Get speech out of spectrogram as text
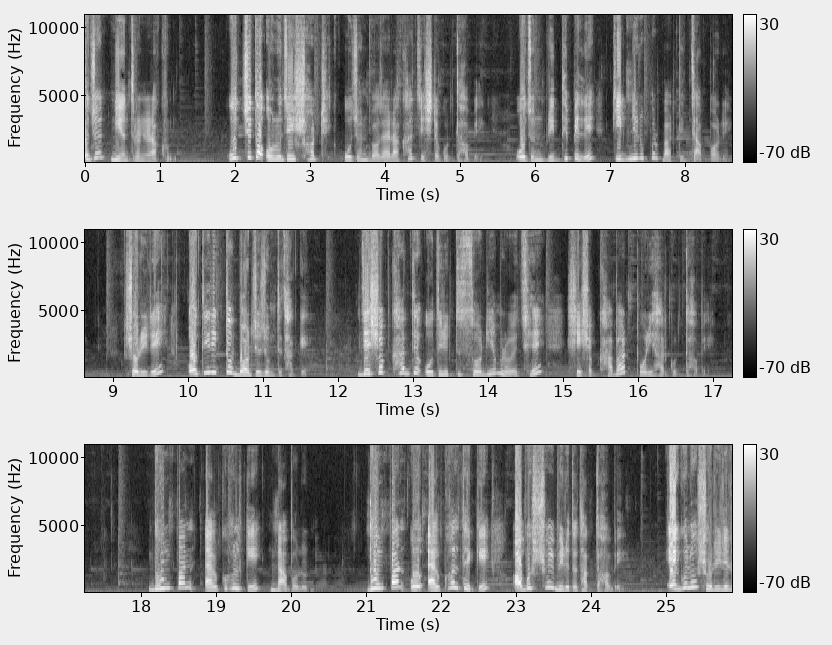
ওজন নিয়ন্ত্রণে রাখুন। উচ্চতা অনুযায়ী সঠিক ওজন বজায় রাখার চেষ্টা করতে হবে। ওজন বৃদ্ধি পেলে কিডনির উপর বাড়তি চাপ পড়ে। শরীরে অতিরিক্ত বর্জ্য জমতে থাকে। যেসব খাদ্যে অতিরিক্ত সোডিয়াম রয়েছে, সেসব খাবার পরিহার করতে হবে। ধূমপান, অ্যালকোহলকে না বলুন। ধূমপান ও অ্যালকোহল থেকে অবশ্যই বিরত থাকতে হবে। এগুলো শরীরের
